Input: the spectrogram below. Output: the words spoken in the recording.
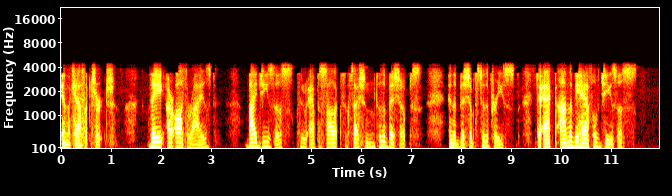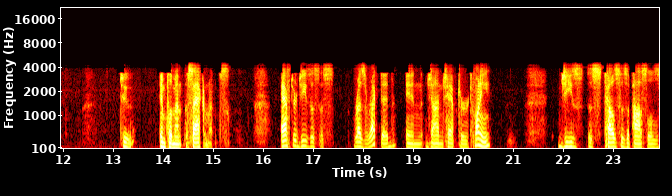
in the Catholic Church. They are authorized by Jesus through apostolic succession to the bishops and the bishops to the priests to act on the behalf of Jesus to implement the sacraments. After Jesus is resurrected in John chapter 20, Jesus tells his apostles,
